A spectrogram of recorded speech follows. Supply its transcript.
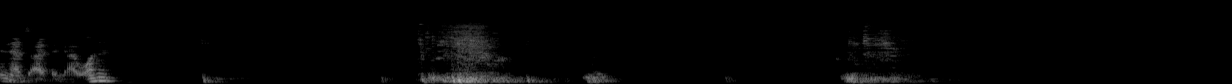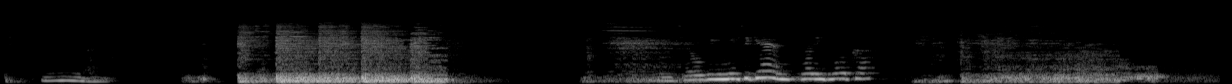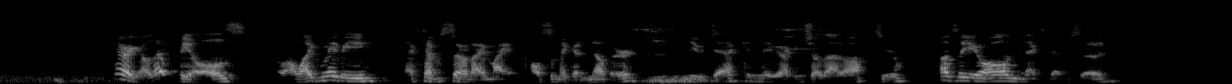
And that's, I think, I won. Again, Planeswalker. There we go. That feels like maybe next episode I might also make another new deck and maybe I can show that off too. I'll see you all next episode.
